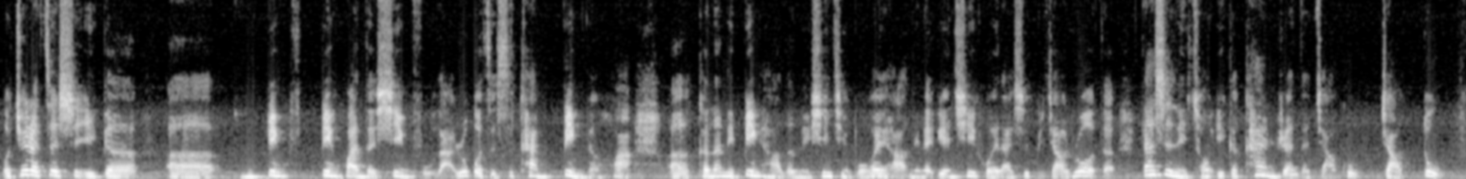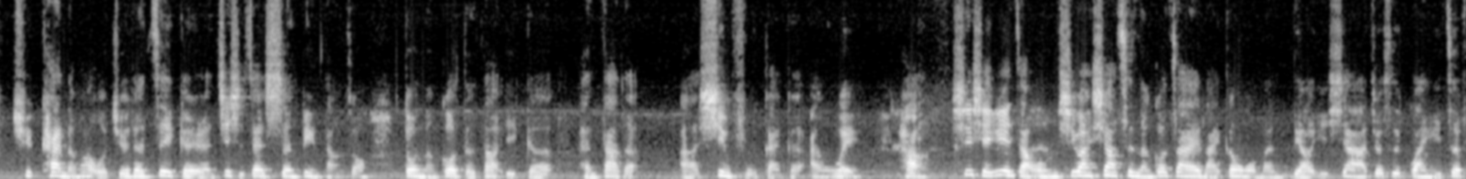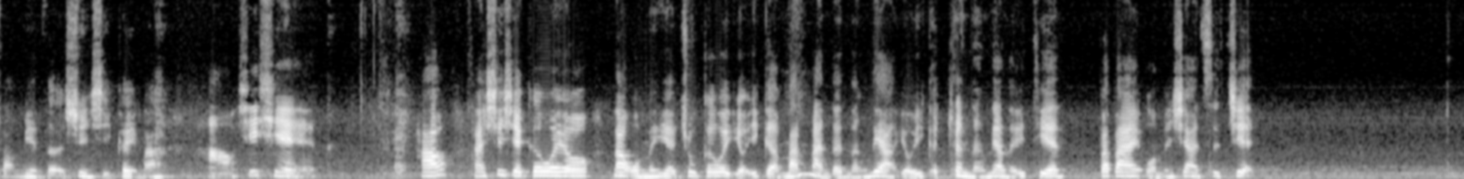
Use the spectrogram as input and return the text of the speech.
我觉得这是一个呃病。病患的幸福啦。如果只是看病的话，呃，可能你病好了，你心情不会好，你的元气回来是比较弱的。但是你从一个看人的角度角度去看的话，我觉得这个人即使在生病当中，都能够得到一个很大的啊、幸福感跟安慰。好，谢谢院长，我们希望下次能够再来跟我们聊一下，就是关于这方面的讯息，可以吗？好，谢谢。好，那谢谢各位哦。那我们也祝各位有一个满满的能量，有一个正能量的一天。拜拜，我们下次见。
